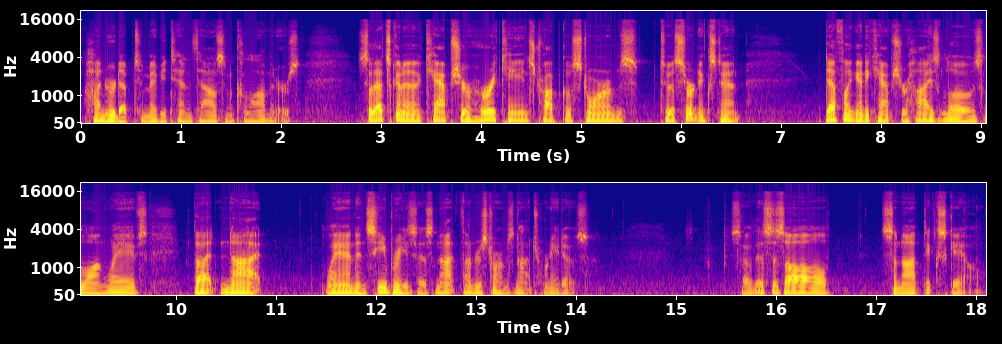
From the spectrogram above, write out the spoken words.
100 up to maybe 10,000 kilometers. So that's going to capture hurricanes, tropical storms to a certain extent, Definitely going to capture highs, lows, long waves, but not land and sea breezes, not thunderstorms, not tornadoes. So this is all synoptic scale.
